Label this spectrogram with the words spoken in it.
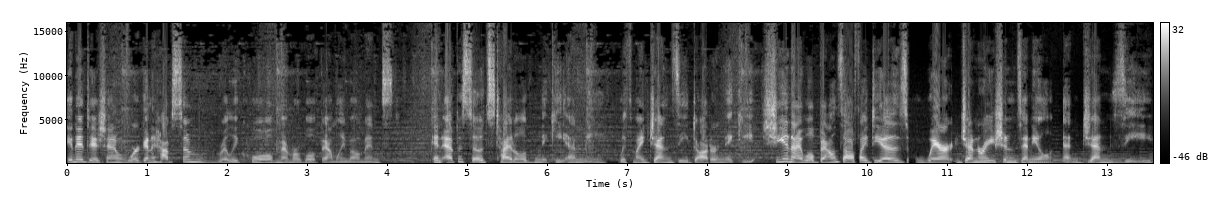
In addition, we're going to have some really cool, memorable family moments in episodes titled Nikki and Me with my Gen Z daughter, Nikki. She and I will bounce off ideas where Generation Xennial and Gen Z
